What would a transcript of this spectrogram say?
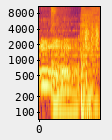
Yeah.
